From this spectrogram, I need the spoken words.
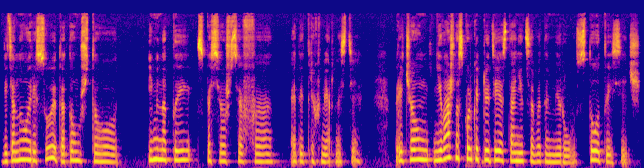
Ведь оно рисует о том, что именно ты спасешься в этой трехмерности. Причем неважно, сколько людей останется в этом миру, 100 тысяч,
